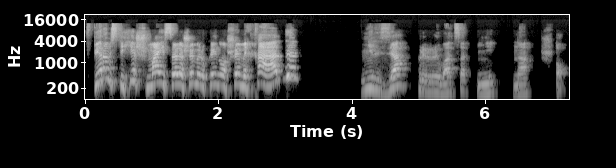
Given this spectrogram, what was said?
В первом стихе Шма Исраэль Ашем Элюкейну Ашем Эхад нельзя прерываться ни на что.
